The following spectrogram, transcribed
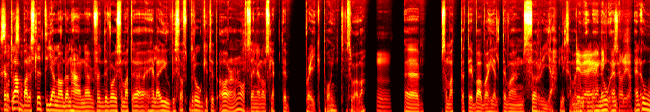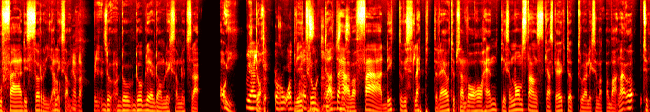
så liksom- drabbades lite grann av den här, för det var ju som att eh, hela Ubisoft drog ju typ öronen åt sig när de släppte Breakpoint, tror jag va? Mm. Eh, som att, att det bara var helt, det var en sörja. Liksom. Det En, en, en, en, riktig en, sörja. en ofärdig sörja liksom. Jävla skit. Då, då, då blev de liksom lite sådär, oj, Vi har Ja. inte råd vi trodde att det här var färdigt och vi släppte det och typ såhär, Mm. vad har hänt? Liksom, någonstans ganska högt upp tror jag liksom att man bara, nej upp, typ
